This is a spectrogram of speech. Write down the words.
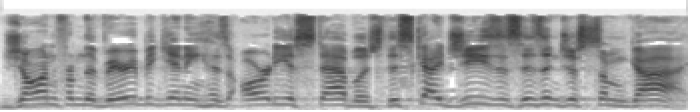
John, from the very beginning, has already established this guy Jesus isn't just some guy.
